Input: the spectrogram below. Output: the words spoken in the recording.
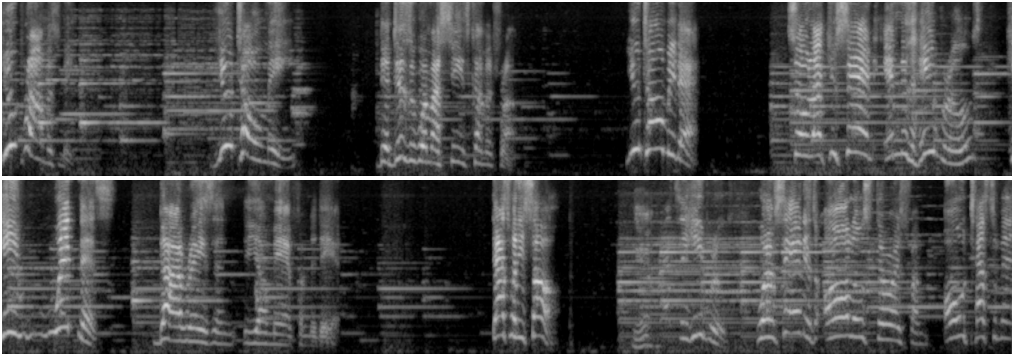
You promised me. You told me that this is where my seed's coming from. You told me that. So like you said in the Hebrews, he witnessed God raising the young man from the dead. That's what he saw. Yeah. That's the Hebrews. What I'm saying is all those stories from Old Testament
